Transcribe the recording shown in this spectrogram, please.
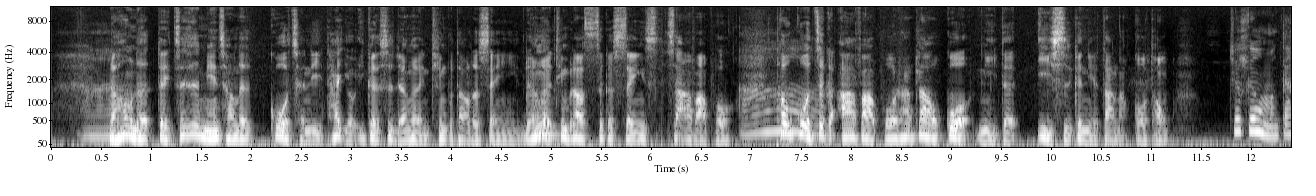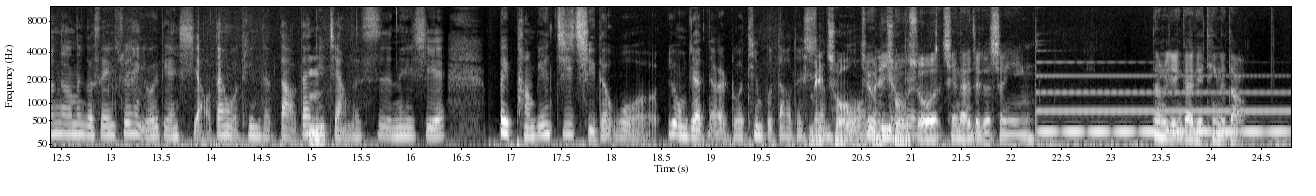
然后呢，对，在这绵长的过程里，它有一个是人耳你听不到的声音，人耳听不到这个声音是是阿法波。透过这个阿法波，它绕过你的意识跟你的大脑沟通，就跟我们刚刚那个声音虽然有一点小，但我听得到。但你讲的是那些被旁边激起的，我用人的耳朵听不到的声音。没错，就例如说现在这个声音，但是也应该可以听得到。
